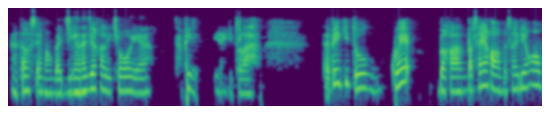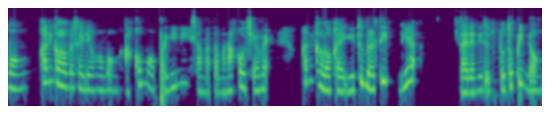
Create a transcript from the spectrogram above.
Gak tahu sih emang bajingan aja kali cowok ya. Tapi ya gitulah. Tapi gitu gue bakalan percaya kalau misalnya dia ngomong. Kan kalau misalnya dia ngomong aku mau pergi nih sama temen aku cewek. Kan kalau kayak gitu berarti dia gak ada yang ditutup tutupin dong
